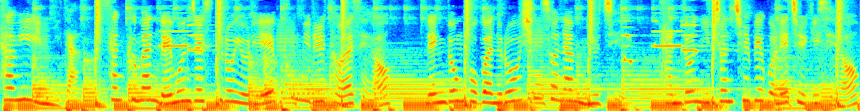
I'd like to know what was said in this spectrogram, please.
4위입니다. 상큼한 레몬 제스트로 요리에 풍미를 더하세요. 냉동 보관으로 신선함 유지. 단돈 2,700원에 즐기세요.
